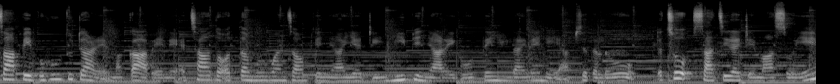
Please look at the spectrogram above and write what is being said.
စာပေဗဟုသုတတွေမကဘဲနဲ့အခြားသောအသက်မွေးဝမ်းကြောင်းပညာရပ်တွေဤပညာတွေကိုသင်ယူနိုင်တဲ့နေရာဖြစ်တယ်လို့တချို့စာကြည့်လိုက်တွေမှာဆိုရင်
